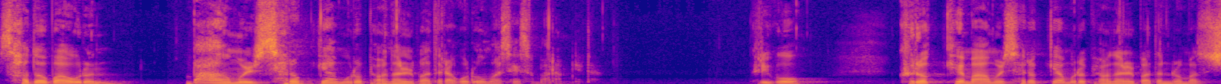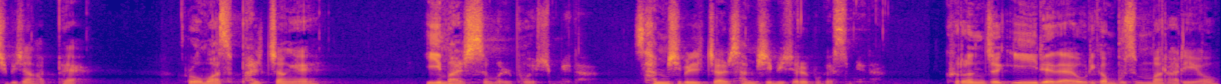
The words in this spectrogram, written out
사도 바울은 마음을 새롭게 함으로 변화를 받으라고 로마서에서 말합니다. 그리고 그렇게 마음을 새롭게 함으로 변화를 받은 로마서 12장 앞에 로마서 8장에 이 말씀을 보여줍니다. 31절, 32절을 보겠습니다. 그런즉 이 일에 대하여 우리가 무슨 말하리요?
